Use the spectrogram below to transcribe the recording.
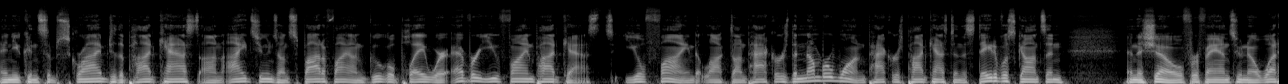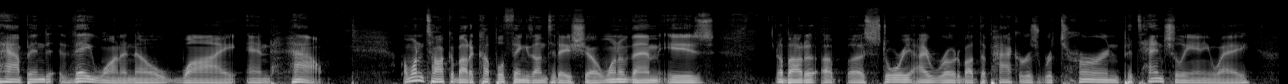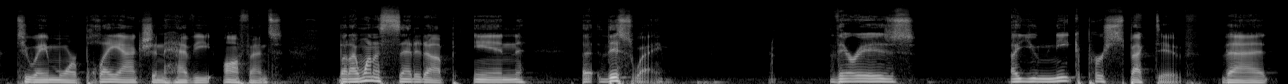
and you can subscribe to the podcast on iTunes, on Spotify, on Google Play, wherever you find podcasts. You'll find Locked On Packers, the number one Packers podcast in the state of Wisconsin and the show for fans who know what happened. They want to know why and how. I want to talk about a couple of things on today's show. One of them is about a, a, a story I wrote about the Packers' return, potentially anyway, to a more play action heavy offense. But I want to set it up in uh, this way there is a unique perspective that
